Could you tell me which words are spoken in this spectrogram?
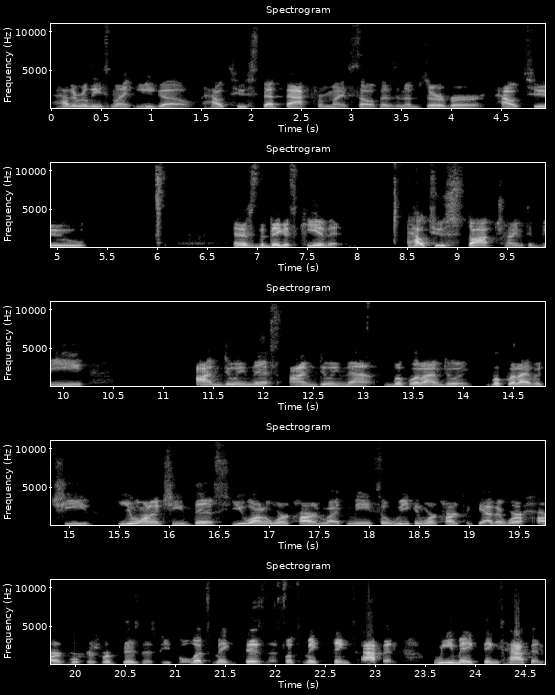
How to release my ego, how to step back from myself as an observer, how to, and this is the biggest key of it, how to stop trying to be. I'm doing this. I'm doing that. Look what I'm doing. Look what I've achieved you want to achieve this you want to work hard like me so we can work hard together. We're hard workers we're business people. Let's make business let's make things happen. We make things happen.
